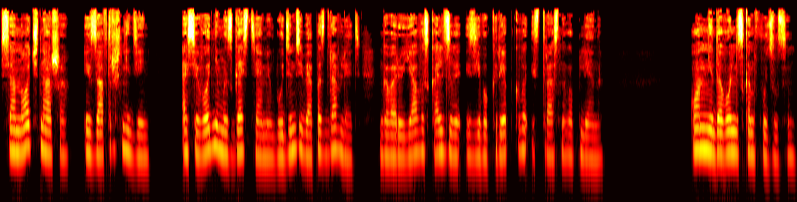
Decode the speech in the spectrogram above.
Вся ночь наша и завтрашний день. А сегодня мы с гостями будем тебя поздравлять, говорю я, выскальзывая из его крепкого и страстного плена. Он недовольно сконфузился.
